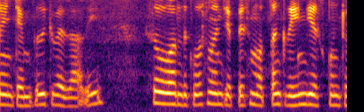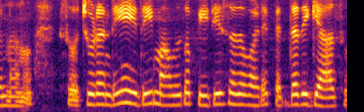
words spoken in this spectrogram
నేను టెంపుల్కి వెళ్ళాలి. సో అందుకోసం అని చెప్పేసి మొత్తం క్లీన్ చేసుకుంటున్నాను. సో చూడండి ఇది మామూలుగా పీజీస్లో వాడే పెద్దది గ్యాస్.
